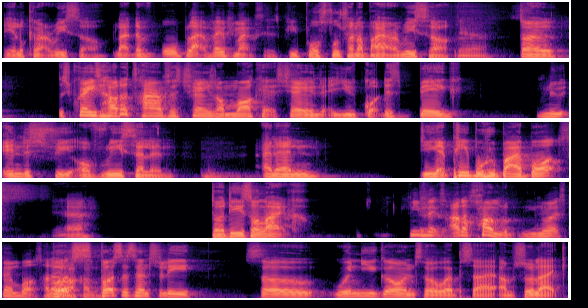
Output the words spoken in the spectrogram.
You're looking at resale. Like the all black Vapor Maxes, people are still trying to buy it on resale. Yeah. So it's crazy how the times has changed, our market has changed, and you've got this big new industry of reselling. And then you get people who buy bots. Yeah. So these are like keep next I don't can't you know explain bots. I don't Bots, know. I bots essentially. So when you go onto a website, I'm sure like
